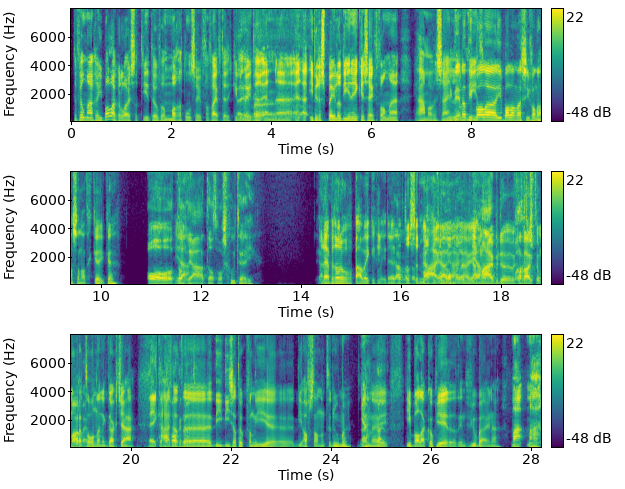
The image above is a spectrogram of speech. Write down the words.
te veel naar Hiballa geluisterd? Die het over marathons heeft van 35 kilometer. Nee, maar, en, en iedere speler die in één keer zegt van... ja, maar we zijn Ik denk dat Hiballa, Hiballa naar Sivan Hassan had gekeken. Oh, dat, ja. ja. dat was goed, hé. Maar daar hebben we het al over een paar weken geleden. Hè? Dat was de marathon. Ja, ja, ja, ja, maar hij bedoel, gebruikte marathon. En ik dacht, ja, nee, ik heb ja dat, uh, die, die zat ook van die, uh, die afstanden te noemen. Ja, en uh, Hiballa kopieerde dat interview bijna. Maar, maar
